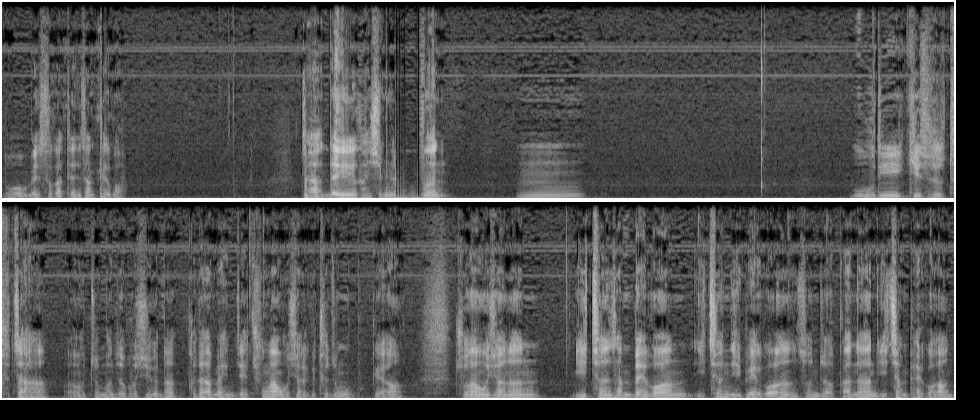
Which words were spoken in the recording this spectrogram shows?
또 매수가 된 상태고. 자 내일 관심 종목은 음, 우리 기술 투자, 어, 좀 먼저 보시고, 그 다음에 이제 중앙오션, 이렇게 두 종목 볼게요. 중앙오션은 2,300원, 2,200원, 손저가는 2,100원.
